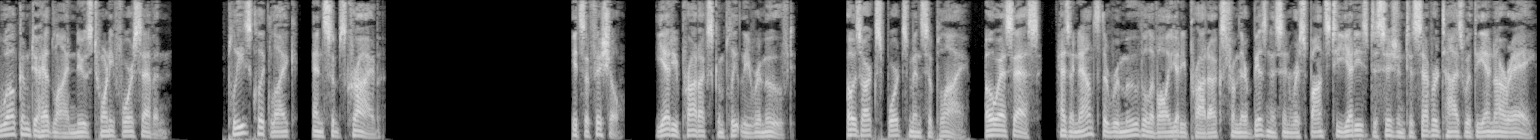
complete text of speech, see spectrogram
Welcome to Headline News 24/7. Please click like and subscribe. It's official. Yeti products completely removed. Ozark Sportsman Supply, OSS, has announced the removal of all Yeti products from their business in response to Yeti's decision to sever ties with the NRA.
